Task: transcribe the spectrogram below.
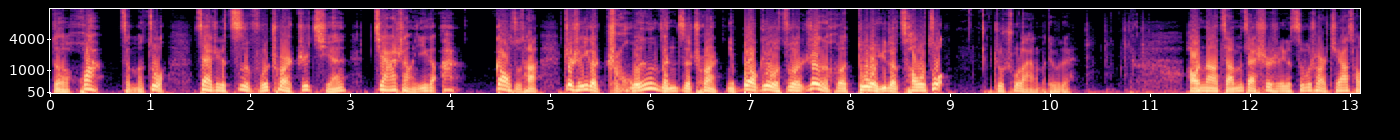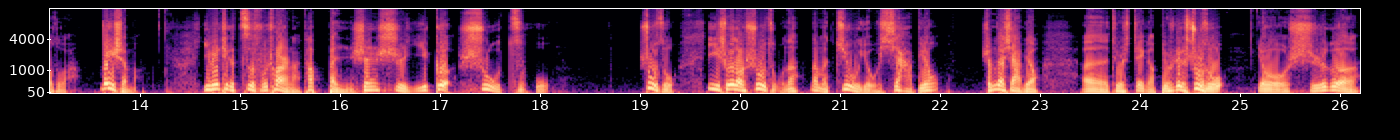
的话，怎么做？在这个字符串之前加上一个 r，告诉他这是一个纯文字串，你不要给我做任何多余的操作，就出来了嘛，对不对？好，那咱们再试试这个字符串其他操作啊？为什么？因为这个字符串呢，它本身是一个数组，数组一说到数组呢，那么就有下标。什么叫下标？呃，就是这个，比如说这个数组有十个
